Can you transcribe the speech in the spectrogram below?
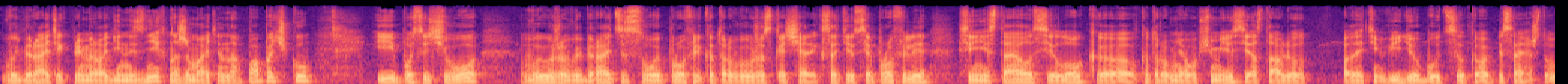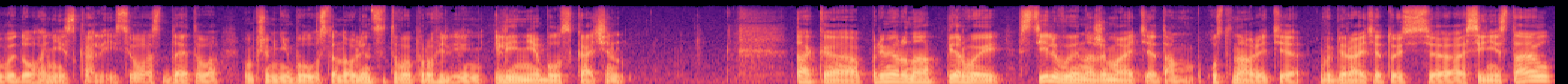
Выбираете, к примеру, один из них, нажимаете на папочку, и после чего вы уже выбираете свой профиль, который вы уже скачали. Кстати, все профили CineStyle, C-Log, э, которые у меня, в общем, есть, я оставлю под этим видео будет ссылка в описании, чтобы вы долго не искали. Если у вас до этого, в общем, не был установлен цветовой профиль или, или не был скачан так, э, к примеру, на первый стиль вы нажимаете, там, устанавливаете, выбираете, то есть э, синий стайл,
